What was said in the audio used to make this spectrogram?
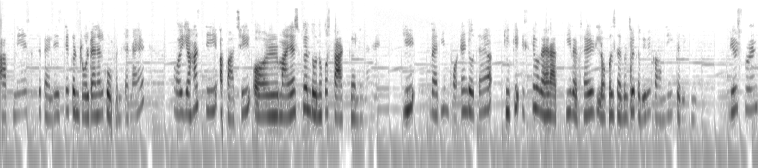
आपने सबसे पहले इसके कंट्रोल पैनल को ओपन करना है। और यहाँ से अपाची और मायास्क्यूएल दोनों को स्टार्ट कर लेना है। ये वेरी इंपॉर्टेंट होता है क्योंकि इसके बगैर आपकी वेबसाइट लोकल सर्वर पर कभी भी काम नहीं करेगी। डियर स्टूडेंट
